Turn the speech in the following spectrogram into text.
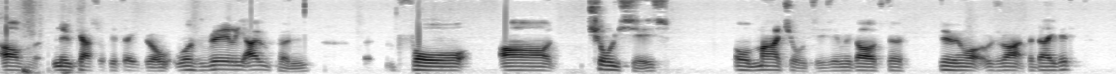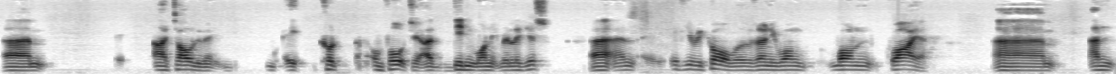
of Newcastle Cathedral was really open for our choices or my choices in regards to doing what was right for David. Um, I told him it, it could, unfortunately, I didn't want it religious. Uh, and if you recall, there was only one one choir, um, and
